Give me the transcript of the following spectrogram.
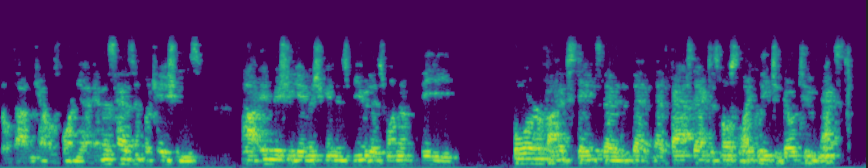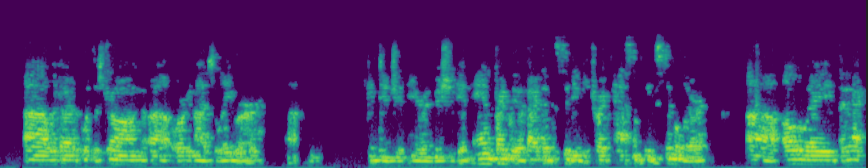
built out in California, and this has implications uh, in Michigan. Michigan is viewed as one of the four or five states that that, that FAST Act is most likely to go to next, uh, with a with a strong uh, organized labor um, contingent here in Michigan, and frankly the fact that the city of Detroit passed something similar uh, all the way back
